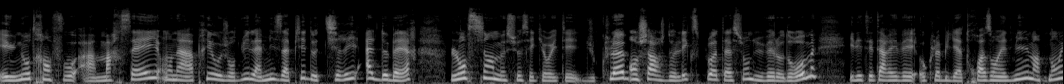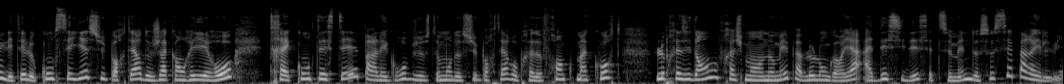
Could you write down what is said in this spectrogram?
Et une autre info à Marseille, on a appris aujourd'hui la mise à pied de Thierry Aldebert, l'ancien monsieur sécurité du club, en charge de l'exploitation du vélodrome. Il était arrivé au club il y a trois ans et demi, maintenant il était le conseiller supporter de Jacques-Henri Hérault, très contesté par les groupes justement de supporters auprès de Franck McCourt. Le président, fraîchement nommé Pablo Longoria, a décidé cette semaine de se séparer de lui.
